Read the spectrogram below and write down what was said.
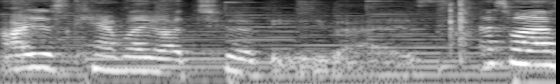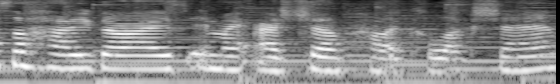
I just can't believe I got two of these, you guys. This one I also have, you guys, in my eyeshadow palette collection.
